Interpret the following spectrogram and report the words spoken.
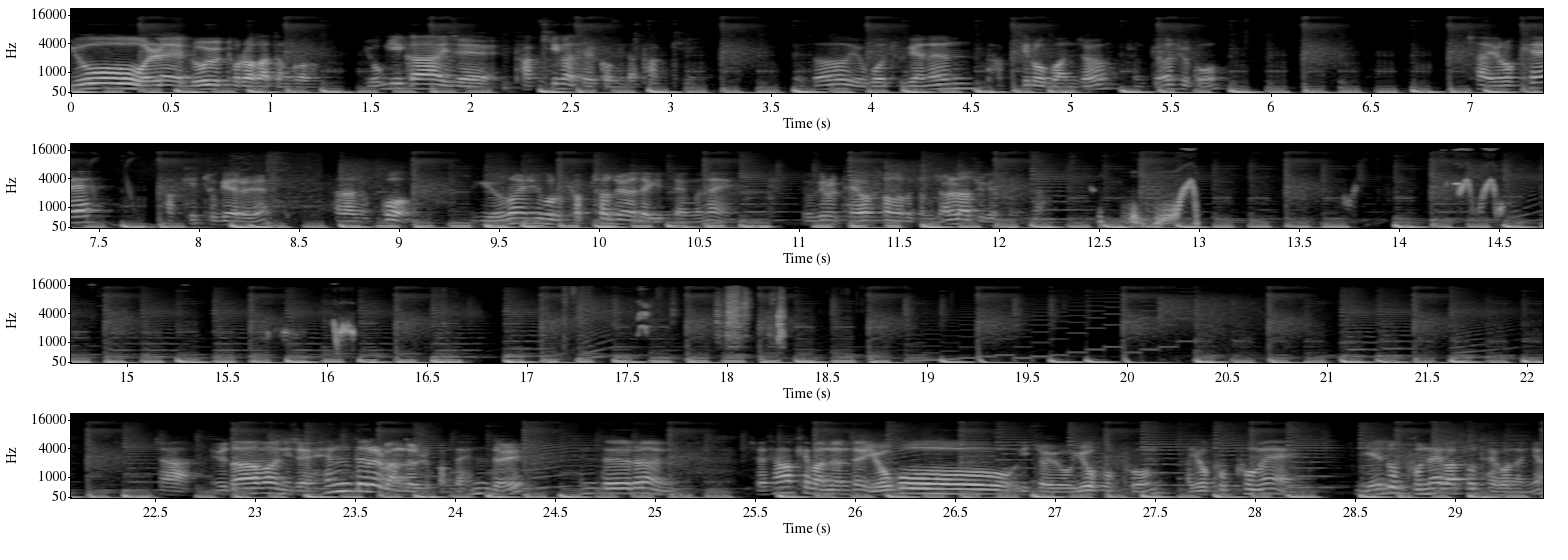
요 원래 롤 돌아가던 거 여기가 이제 바퀴가 될 겁니다 바퀴 그래서 요거 두 개는 바퀴로 먼저 좀 껴주고 자 이렇게 바퀴 두 개를 달아놓고 이게 이런 식으로 겹쳐져야 되기 때문에 여기를 대각선으로 좀 잘라주겠습니다 자, 이 다음은 이제 핸들을 만들어줄 겁니다. 핸들. 핸들은 제가 생각해봤는데 요거 있죠, 요, 요 부품. 아, 요 부품에 얘도 분해가 또 되거든요.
